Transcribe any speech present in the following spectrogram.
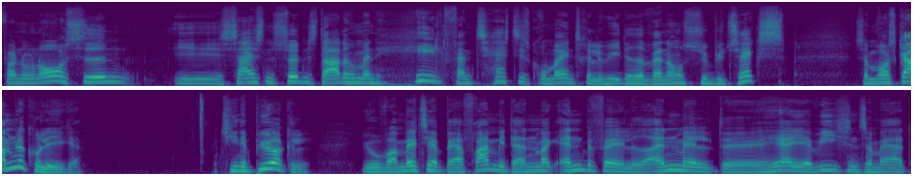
for nogle år siden, i 1617 startede hun med en helt fantastisk romantrilogi, der hedder Vanon Subutex, som vores gamle kollega, Tina Byrkel, jo var med til at bære frem i Danmark, anbefalet og anmeldt øh, her i avisen, som er et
